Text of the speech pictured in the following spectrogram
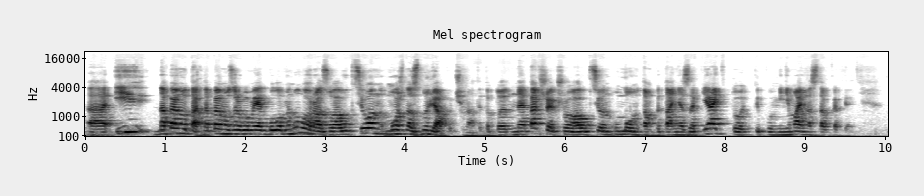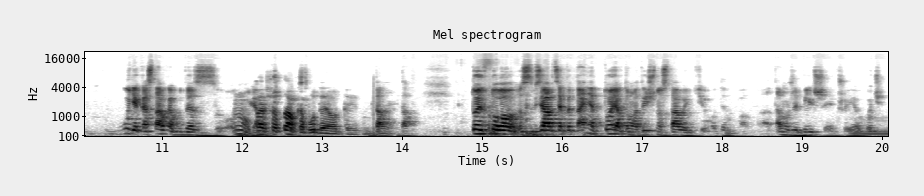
А, і напевно так, напевно, зробимо, як було минулого разу. Аукціон можна з нуля починати. Тобто, не так, що якщо аукціон умовно там питання за 5, то типу мінімальна ставка 5. Будь-яка ставка буде з Ну, перша ставка буде один. Так, так. Той, хто взяв це питання, той автоматично ставить один бал, а там уже більше, якщо є охочі.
